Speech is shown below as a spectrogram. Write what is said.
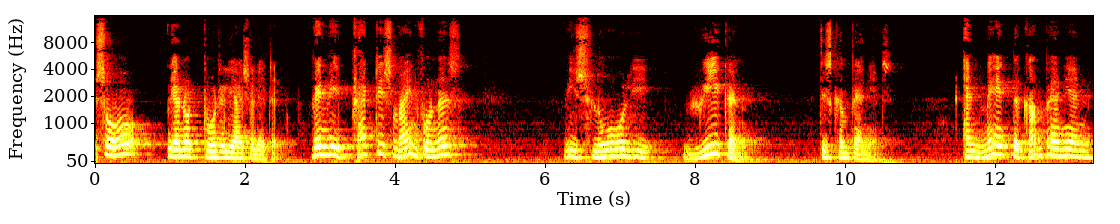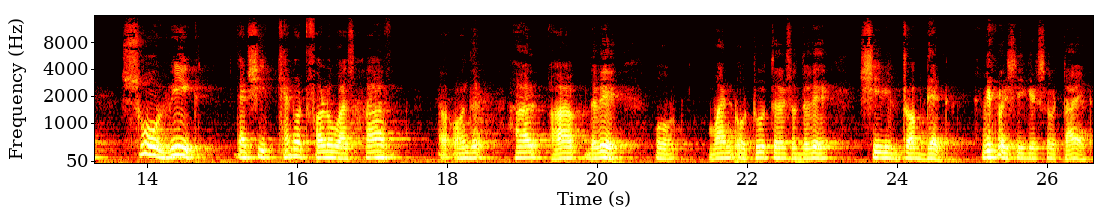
So, we are not totally isolated. When we practice mindfulness, we slowly weaken these companions and make the companion so weak that she cannot follow us half uh, on the half, half the way or one or two thirds of the way, she will drop dead because she gets so tired.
